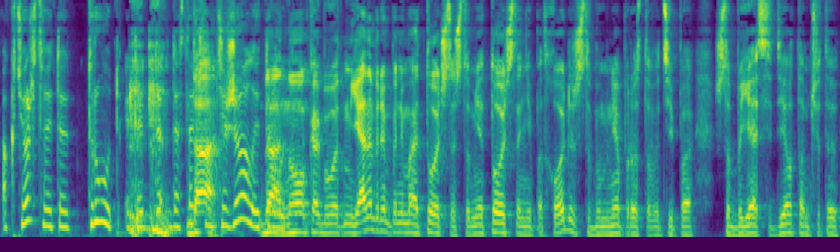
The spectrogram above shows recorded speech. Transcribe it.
актерство, это труд, это достаточно тяжелый труд. Да, но как бы вот я, например, понимаю точно, что мне точно не подходит, чтобы мне просто вот типа, чтобы я сидел там что-то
